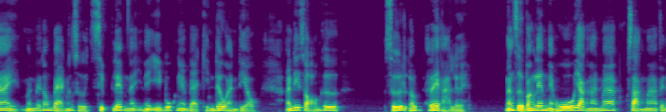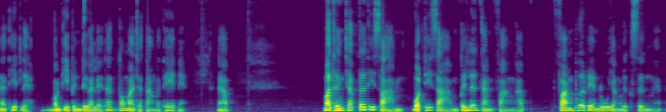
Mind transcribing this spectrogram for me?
ง่ายมันไม่ต้องแบกหนังสือ 10 เล่มในในอีบุ๊กเนี่ยแบก Kindle อันเดียว อันที่ 2 คือ ซื้อแล้วได้อ่านเลย หนังสือบางเล่มเนี่ยโอ้โหอยากอ่านมากสั่งมาเป็นอาทิตย์เลย บางทีเป็นเดือนเลยถ้าต้องมาจากต่างประเทศเนี่ยนะครับมาถึงชัปเตอร์ที่ 3 บทที่ 3 เป็นเรื่องการฟังครับ ฟังเพื่อเรียนรู้อย่างลึกซึ้งนะครับ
